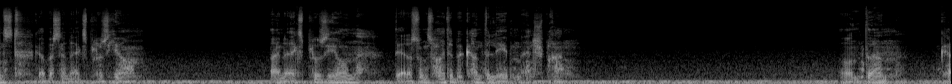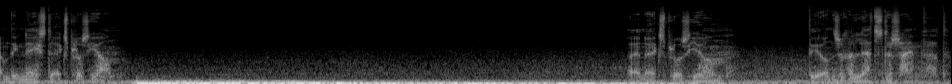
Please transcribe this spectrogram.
Einst gab es eine Explosion. Eine Explosion, der das uns heute bekannte Leben entsprang. Und dann kam die nächste Explosion. Eine Explosion, die unsere letzte sein wird.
